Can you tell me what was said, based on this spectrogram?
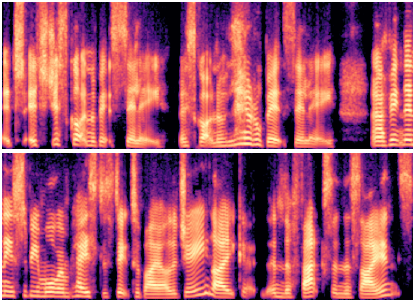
It's it's just gotten a bit silly. It's gotten a little bit silly. And I think there needs to be more in place to stick to biology, like and the facts and the science,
